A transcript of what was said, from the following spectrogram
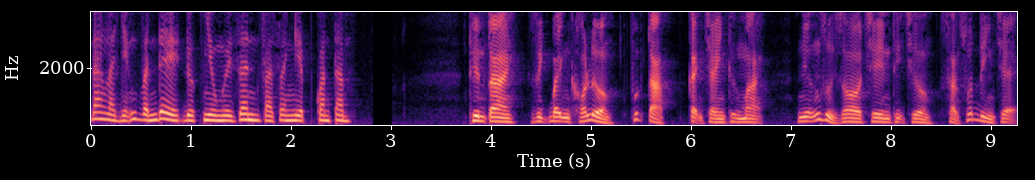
đang là những vấn đề được nhiều người dân và doanh nghiệp quan tâm. Thiên tai, dịch bệnh khó lường, phức tạp, cạnh tranh thương mại, những rủi ro trên thị trường sản xuất đình trệ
